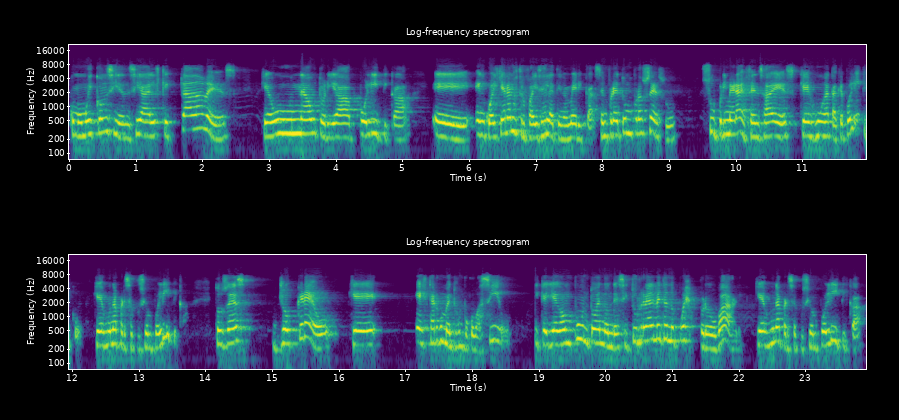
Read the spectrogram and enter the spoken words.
como muy coincidencial que cada vez que una autoridad política eh, en cualquiera de nuestros países de Latinoamérica se enfrenta a un proceso, su primera defensa es que es un ataque político, que es una persecución política. Entonces, yo creo que este argumento es un poco vacío y que llega a un punto en donde si tú realmente no puedes probar que es una persecución política,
